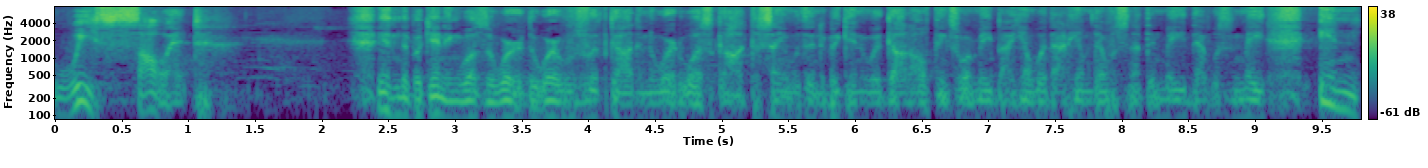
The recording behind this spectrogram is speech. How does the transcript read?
We saw it. In the beginning was the Word. The Word was with God, and the Word was God. The same was in the beginning with God. All things were made by Him. Without Him, there was nothing made that was made. In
